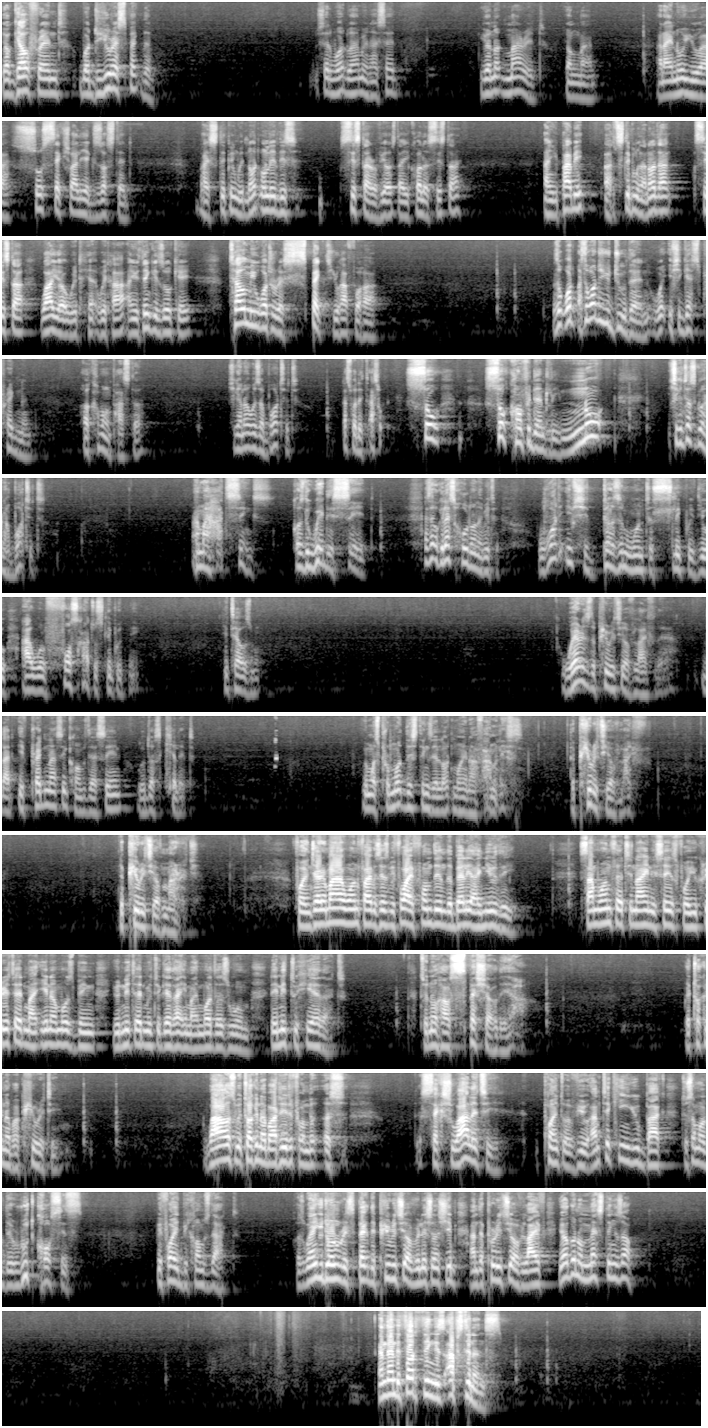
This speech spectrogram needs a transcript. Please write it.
your girlfriend, but do you respect them? He said, What do I mean? I said, You're not married, young man. And I know you are so sexually exhausted by sleeping with not only this sister of yours that you call a sister, and you probably are sleeping with another sister while you're with her, with her and you think it's okay. Tell me what respect you have for her. I said, what, I said, what do you do then if she gets pregnant? Oh, come on, Pastor. She can always abort it. That's what it, that's what, so, so confidently. No, she can just go and abort it. And my heart sinks because the way they say it. I said, okay, let's hold on a bit. What if she doesn't want to sleep with you? I will force her to sleep with me. He tells me. Where is the purity of life there? That if pregnancy comes, they're saying, we'll just kill it. We must promote these things a lot more in our families. The purity of life, the purity of marriage. For in Jeremiah 1 5, it says, Before I formed thee in the belly, I knew thee. Psalm 139, it says, For you created my innermost being, you knitted me together in my mother's womb. They need to hear that to know how special they are. We're talking about purity. Whilst we're talking about it from a, sexuality point of view, I'm taking you back to some of the root causes before it becomes that. Because when you don't respect the purity of relationship and the purity of life, you're going to mess things up. And then the third thing is abstinence.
